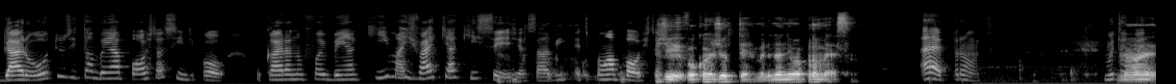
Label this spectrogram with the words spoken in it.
garotos e também aposta assim, tipo, ó, o cara não foi bem aqui, mas vai que aqui seja, sabe? É tipo uma aposta. Gi, vou corrigir o termo, ele não é nenhuma promessa. É, pronto. Muito Mas,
